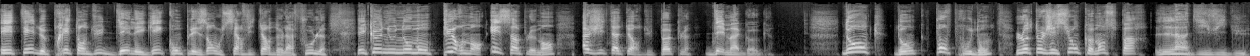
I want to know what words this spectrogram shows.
été de prétendus délégués complaisants ou serviteurs de la foule, et que nous nommons purement et simplement agitateurs du peuple, démagogues. Donc, pour Proudhon, l'autogestion commence par l'individu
